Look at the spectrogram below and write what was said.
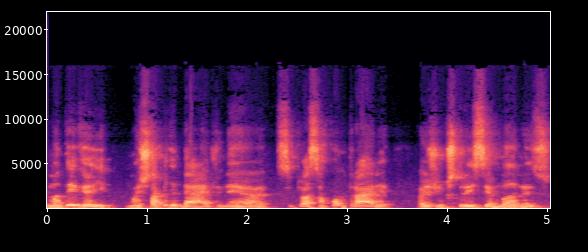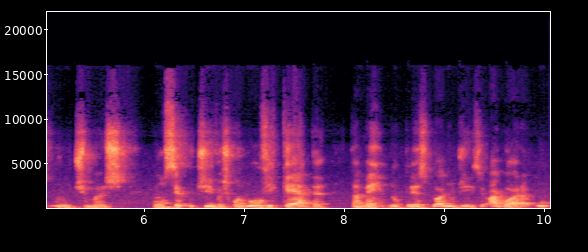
manteve aí uma estabilidade, né? Situação contrária às 23 semanas últimas consecutivas, quando houve queda também no preço do óleo diesel. Agora, o,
